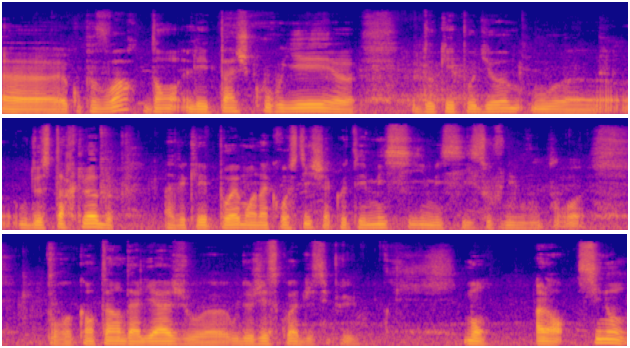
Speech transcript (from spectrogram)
euh, qu'on peut voir dans les pages courriers euh, d'Hockey Podium ou, euh, ou, de Star Club, avec les poèmes en acrostiche à côté Messi, Messi, souvenez-vous, pour, pour Quentin d'Alliage ou, ou, de G-Squad, je sais plus. Bon, alors sinon,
